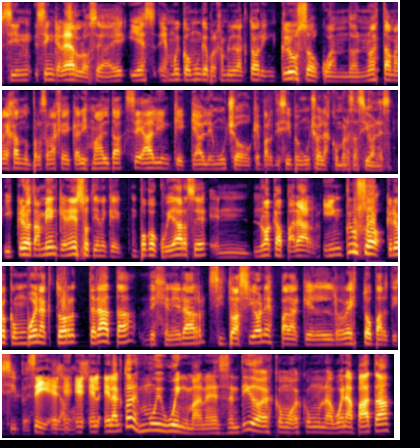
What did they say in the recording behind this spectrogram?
sin, sin quererlo. O sea, e- y es, es muy común que, por ejemplo, el actor, incluso cuando no está manejando un personaje de carisma alta, sea alguien que, que hable mucho o que participe mucho de las conversaciones. Y creo también que en eso tiene que un poco cuidarse, en no acaparar. Incluso creo que un buen actor trata de generar situaciones para que el resto participe. Sí, el, el- el actor es muy wingman en ese sentido, es como, es como una buena pata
